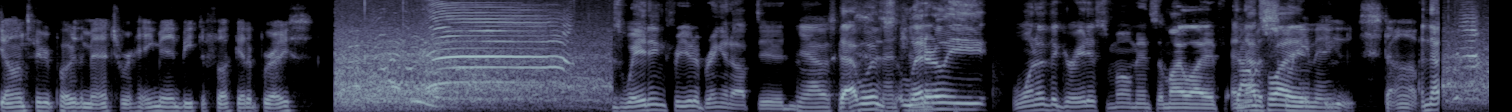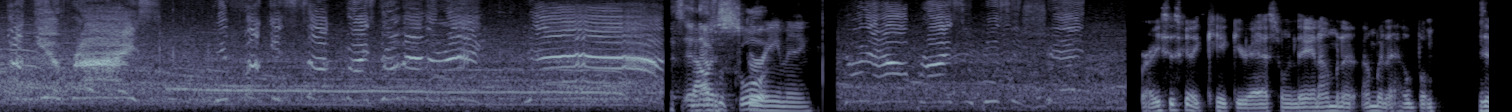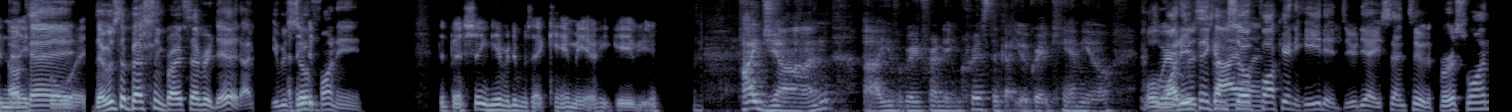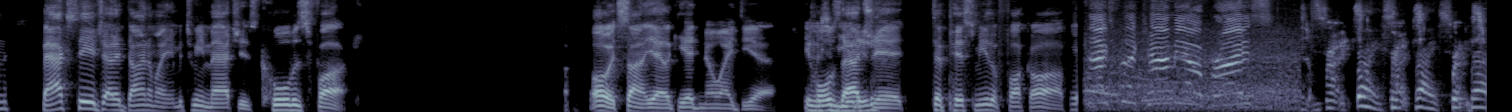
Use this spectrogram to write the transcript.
John's favorite part of the match where Hangman beat the fuck out of Bryce. I was waiting for you to bring it up, dude. Yeah, I was. That was mention it. literally one of the greatest moments of my life, and John that's was why. screaming. Dude, stop. And that Yeah, fuck you, Bryce! You fucking suck, Bryce! Throw him out of the ring! Yeah! and that that's was what's cool. screaming. Go to hell, Bryce, you piece of shit! Bryce is gonna kick your ass one day, and I'm gonna I'm gonna help him. He's a nice okay, boy. that was the best thing Bryce ever did. I, he was I so the- funny. The best thing he ever did was that cameo he gave you. Hi, John. Uh, you have a great friend named Chris that got you a great cameo. Well, Where why do you was think I'm so fucking heated, dude? Yeah, he sent two. The first one backstage at a dynamite in between matches, cool as fuck. Oh, it's silent. Yeah, like he had no idea. It was Pulls that muted. shit to piss me the fuck off. Thanks for the cameo, Bryce! Bryce, Bryce, Bryce, Bryce, Bryce, Bryce.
